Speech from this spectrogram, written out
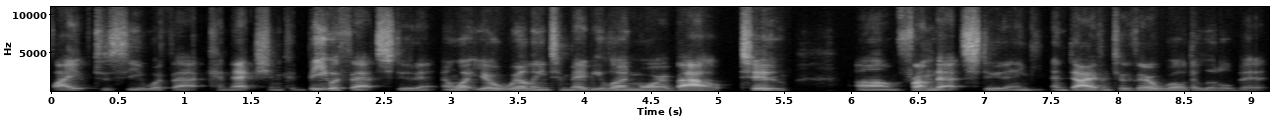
fight to see what that connection could be with that student and what you're willing to maybe learn more about too um, from that student and, and dive into their world a little bit.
